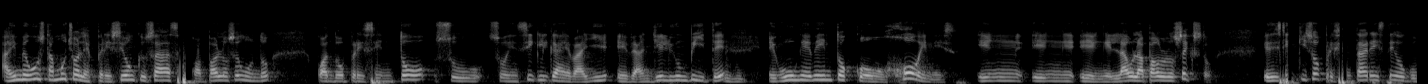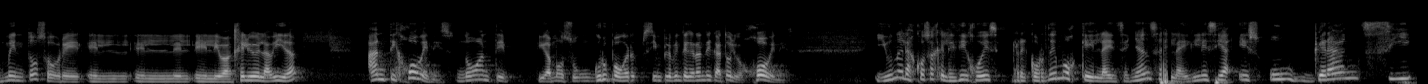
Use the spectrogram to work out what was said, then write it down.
A mí me gusta mucho la expresión que usaba Juan Pablo II cuando presentó su, encíclica Evangelium Vitae en un evento con jóvenes en, el aula Pablo VI. Es decir, quiso presentar este documento sobre el, el, Evangelio de la vida ante jóvenes, no ante, digamos, un grupo simplemente grande católico, jóvenes. Y una de las cosas que les dijo es, recordemos que la enseñanza de la iglesia es un gran sí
